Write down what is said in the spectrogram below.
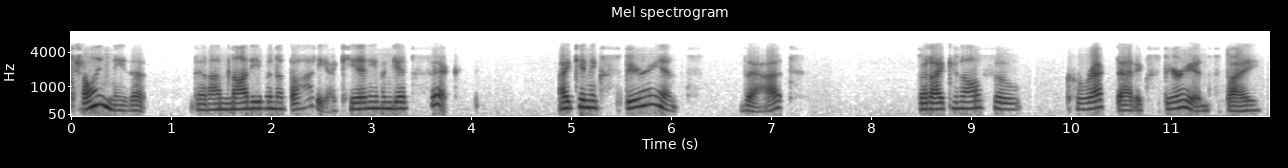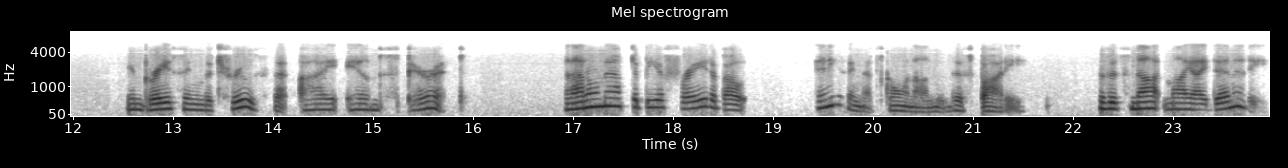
telling me that that I'm not even a body. I can't even get sick. I can experience that, but I can also correct that experience by embracing the truth that I am spirit. And I don't have to be afraid about anything that's going on with this body because it's not my identity.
